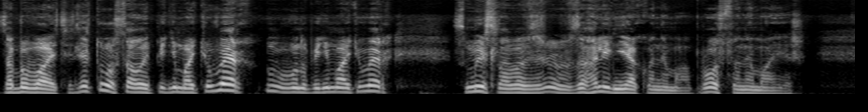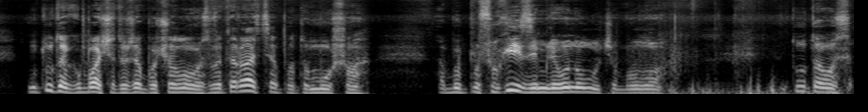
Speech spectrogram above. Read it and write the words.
забивається. Для того стали піднімати вверх. Ну, воно піднімають вверх. Смисла взагалі ніякого немає. Просто немає. ж. Ну, тут, як ви бачите, вже почало ось витиратися, тому що аби по сухій землі воно краще було. Тут ось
